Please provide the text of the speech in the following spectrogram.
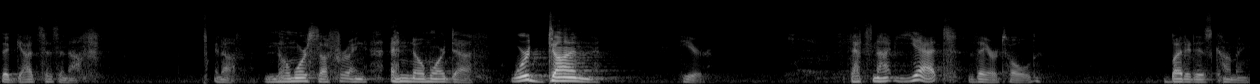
that God says, enough. Enough. No more suffering and no more death. We're done here. That's not yet, they are told, but it is coming.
